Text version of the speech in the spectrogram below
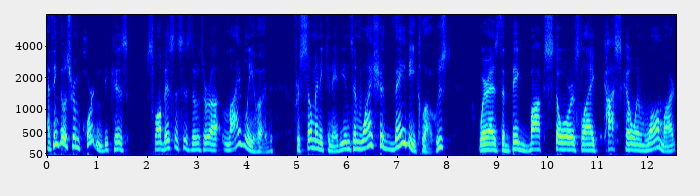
I think those are important because small businesses, those are a livelihood for so many Canadians. And why should they be closed? Whereas the big box stores like Costco and Walmart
